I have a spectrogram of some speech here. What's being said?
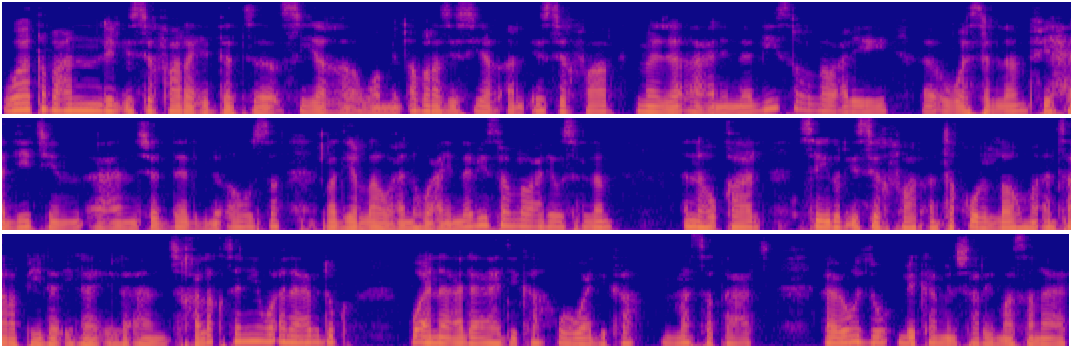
وطبعا للاستغفار عدة صيغ ومن أبرز صيغ الاستغفار ما جاء عن النبي صلى الله عليه وسلم في حديث عن شداد بن أوس رضي الله عنه عن النبي صلى الله عليه وسلم أنه قال سيد الاستغفار أن تقول اللهم أنت ربي لا إله إلا أنت خلقتني وأنا عبدك وأنا على عهدك ووعدك ما استطعت أعوذ بك من شر ما صنعت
